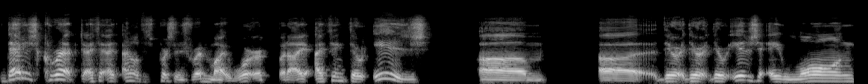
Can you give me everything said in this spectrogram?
that is correct. I, th- I don't know if this person has read my work, but I, I think there is um, uh, there there there is a long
